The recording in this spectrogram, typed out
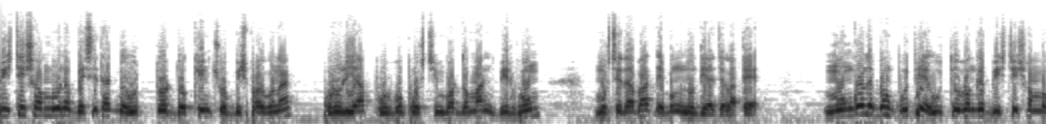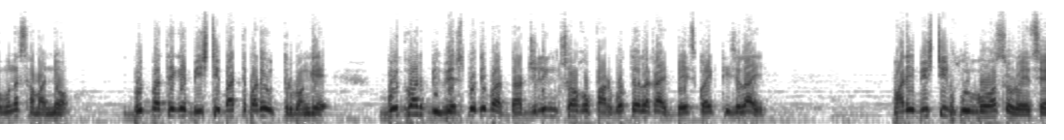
বৃষ্টির সম্ভাবনা বেশি থাকবে উত্তর, দক্ষিণ চব্বিশ পরগনা, পুরুলিয়া, পূর্ব পশ্চিম বর্ধমান, বীরভূম, মুর্শিদাবাদ এবং নদিয়া জেলাতে। মঙ্গল এবং বুধে উত্তরবঙ্গে বৃষ্টির সম্ভাবনা সামান্য। বুধবার থেকে বৃষ্টি বাড়তে পারে উত্তরবঙ্গে। বুধবার বৃহস্পতিবার দার্জিলিং সহ পার্বত্য এলাকায় বেশ কয়েকটি জেলায় ভারী বৃষ্টির পূর্বাভাসও রয়েছে।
